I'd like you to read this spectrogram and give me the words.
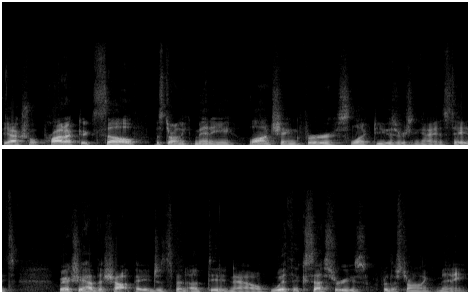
the actual product itself, the Starlink Mini launching for select users in the United States, we actually have the shop page that's been updated now with accessories for the Starlink Mini.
